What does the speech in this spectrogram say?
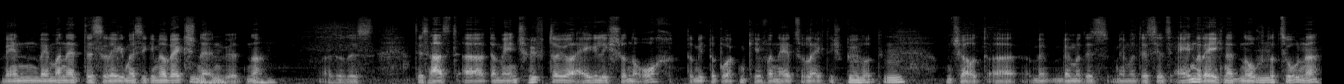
wenn, wenn man nicht das regelmäßig immer wegschneiden mhm. würde. Ne? Also das, das heißt, äh, der Mensch hilft da ja eigentlich schon nach, damit der Borkenkäfer nicht so leichtes Spiel mhm. hat. Und schaut, äh, wenn, man das, wenn man das jetzt einrechnet noch mhm. dazu, ne,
